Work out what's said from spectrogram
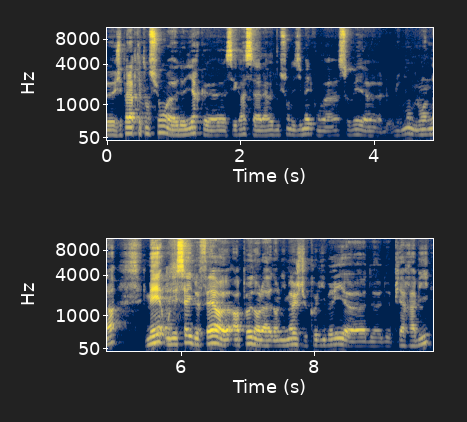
Euh, j'ai pas la prétention euh, de dire que c'est grâce à la réduction des emails qu'on va sauver euh, le monde, loin de là. Mais on essaye de faire un peu dans l'image du colibri de, Pierre Rabhi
